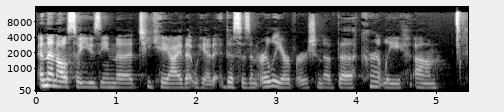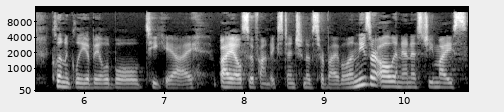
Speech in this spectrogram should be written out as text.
And then also using the TKI that we had, this is an earlier version of the currently um, clinically available TKI. I also found extension of survival. And these are all in NSG mice.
